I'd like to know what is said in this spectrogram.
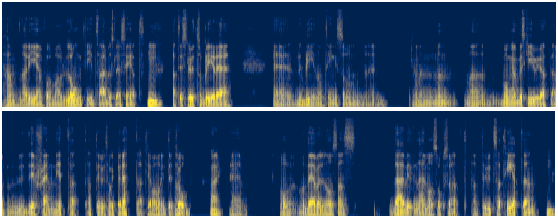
hamnar i en form av långtidsarbetslöshet. Mm. Att till slut så blir det, eh, det blir någonting som, eh, ja, men man, man, många beskriver ju att, att, det är skämmigt att, att överhuvudtaget berätta att jag har inte ett ja. jobb. Eh, och, och det är väl någonstans där vi närmar oss också att, att utsattheten mm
